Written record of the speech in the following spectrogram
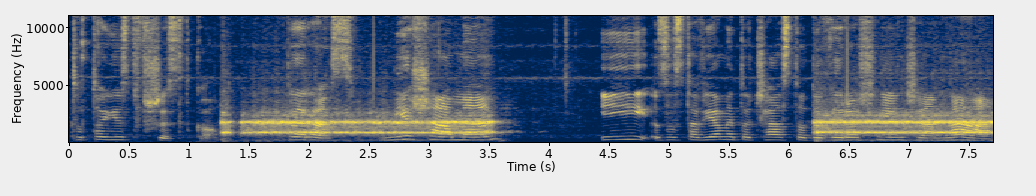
to to jest wszystko. Teraz mieszamy i zostawiamy to ciasto do wyrośnięcia na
